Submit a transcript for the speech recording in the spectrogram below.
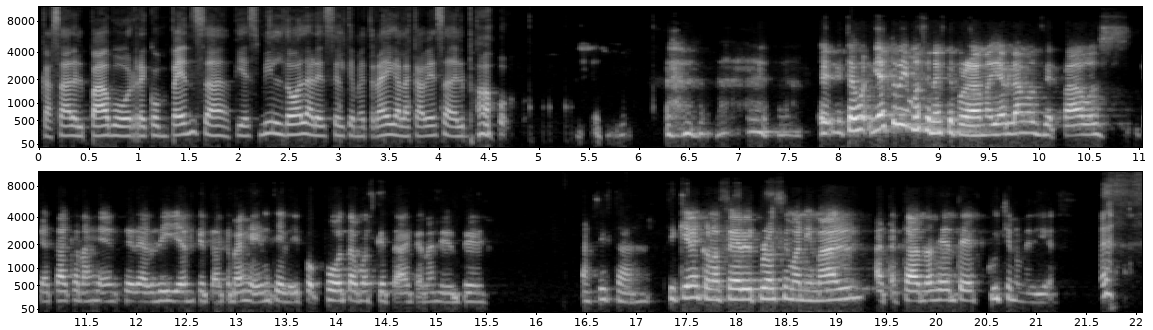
cazar el pavo, recompensa 10 mil dólares el que me traiga la cabeza del pavo. Eh, ya estuvimos en este programa, ya hablamos de pavos que atacan a gente, de ardillas que atacan a gente, de hipopótamos que atacan a gente. Así está. Si quieren conocer el próximo animal atacando a gente, escuchen me digas.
